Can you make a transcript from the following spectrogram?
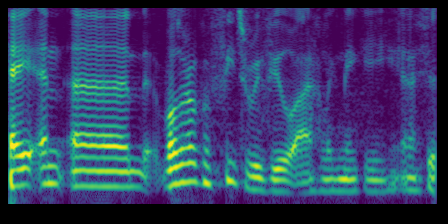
Hey, en eh, was er ook een fietsreview eigenlijk, Nicky? Als je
